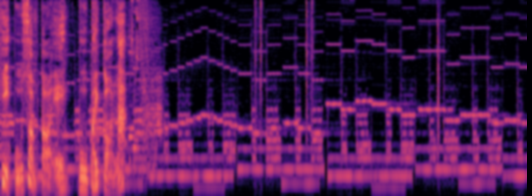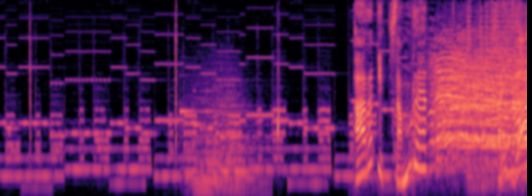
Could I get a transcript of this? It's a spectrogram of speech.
ที่ปูซ่อมต่อเอง ปูไปก่อนละ Thank you. ภารกิจสำเร็จไฮยา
